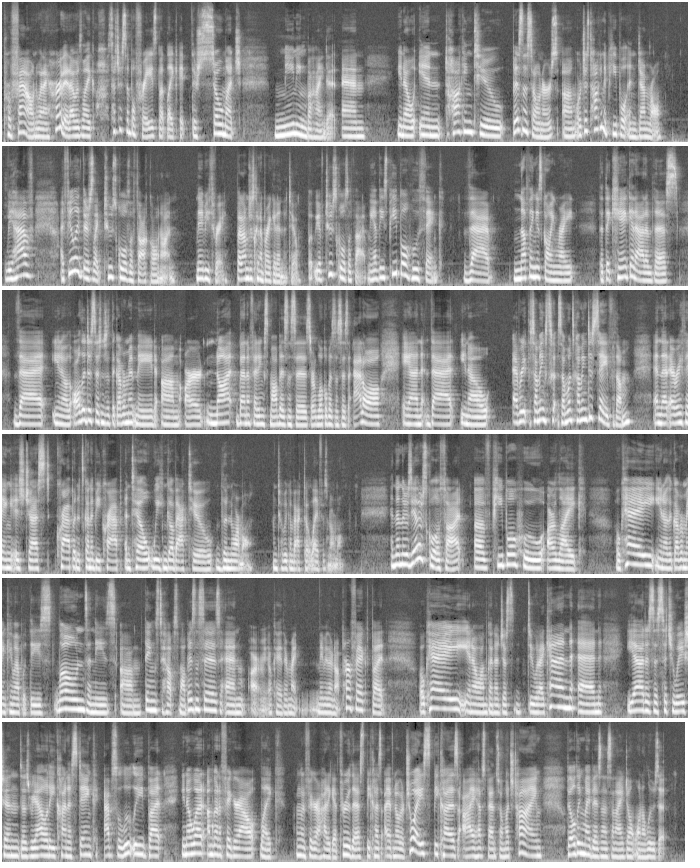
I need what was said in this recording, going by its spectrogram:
profound when I heard it. I was like, oh, such a simple phrase, but like it, there's so much meaning behind it. And you know, in talking to business owners um, or just talking to people in general, we have, I feel like there's like two schools of thought going on, maybe three, but I'm just going to break it into two. But we have two schools of thought. We have these people who think that nothing is going right, that they can't get out of this, that you know all the decisions that the government made um, are not benefiting small businesses or local businesses at all, and that you know every something someone's coming to save them, and that everything is just crap and it's going to be crap until we can go back to the normal, until we come back to life as normal. And then there's the other school of thought of people who are like okay, you know, the government came up with these loans and these um, things to help small businesses, and are, okay, they might maybe they're not perfect, but okay, you know, I'm gonna just do what I can. And yeah, does the situation, does reality kind of stink? Absolutely, but you know what? I'm gonna figure out like. I'm going to figure out how to get through this because I have no other choice because I have spent so much time building my business and I don't want to lose it.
